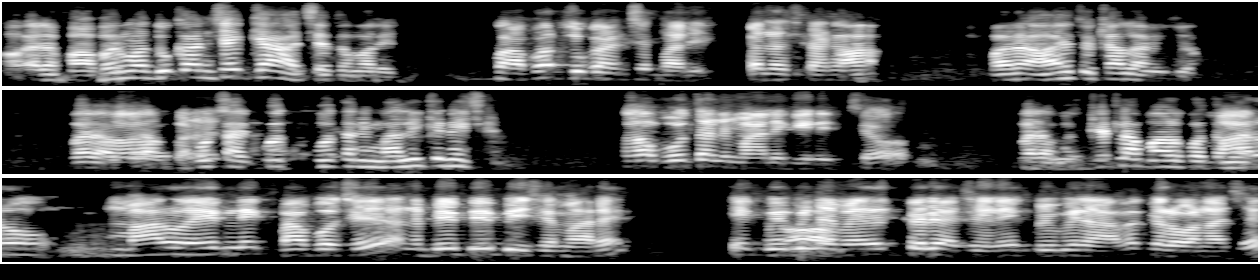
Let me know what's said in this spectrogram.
એટલે બાબરમાં દુકાન છે ક્યાં છે તમારી? બાબર દુકાન છે મારી બનાસકાંઠા બરાબર હા તો ખ્યાલ આવી ગયો. બરાબર પોતાની પોતાની માલિકી નહીં છે? હા પોતાની માલિકીની છે બરાબર. કેટલા બાળકો મારો મારો એક ને એક બાબો છે અને બે બેબી છે મારે. એક બેબીના. મેરેજ કર્યા છે અને એક બેબીના હવે કરવાના છે.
